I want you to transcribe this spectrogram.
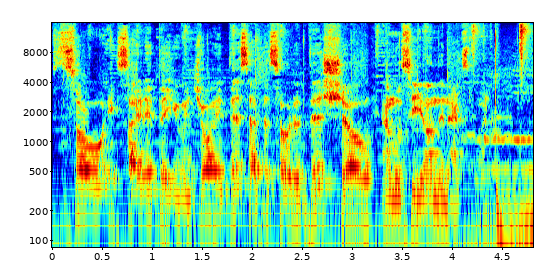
so excited that you enjoyed this episode of this show, and we'll see you on the next one.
